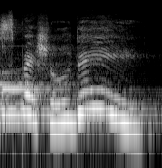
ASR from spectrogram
special day.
